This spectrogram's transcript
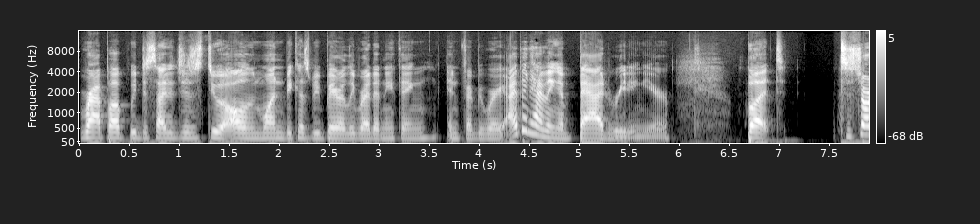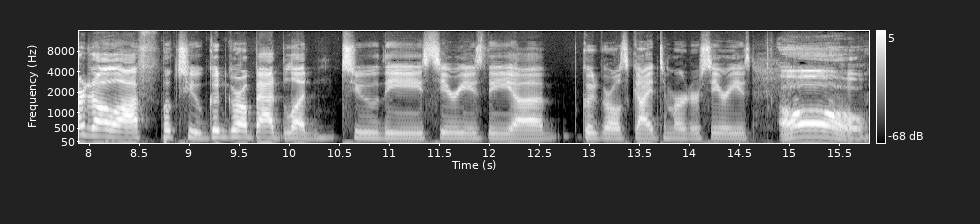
wrap up. We decided to just do it all in one because we barely read anything in February. I've been having a bad reading year. But to start it all off, book two, Good Girl, Bad Blood, to the series, the uh, Good Girl's Guide to Murder series. Oh,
